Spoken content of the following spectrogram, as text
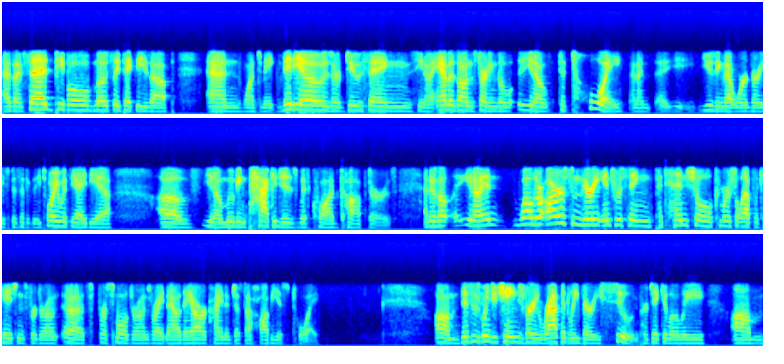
As I've said, people mostly pick these up and want to make videos or do things. You know, Amazon's starting to, you know, to toy, and I'm uh, using that word very specifically, toy with the idea of, you know, moving packages with quadcopters. And there's a, you know, and while there are some very interesting potential commercial applications for drone, uh, for small drones right now, they are kind of just a hobbyist toy. Um, this is going to change very rapidly very soon, particularly um,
